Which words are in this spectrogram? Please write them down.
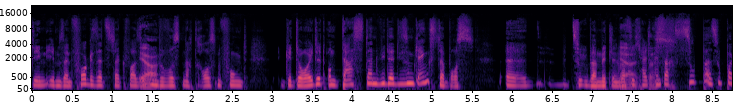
den eben sein Vorgesetzter quasi Ja. unbewusst nach draußen funkt, gedeutet, um das dann wieder diesem Gangsterboss äh, zu übermitteln, Ja, was ich halt das- einfach super, super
